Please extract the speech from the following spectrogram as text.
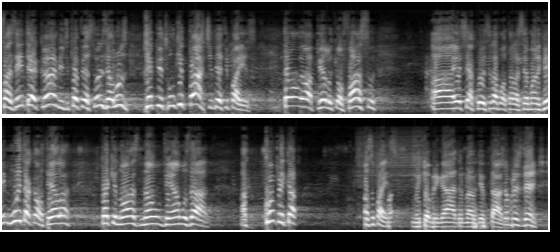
fazer intercâmbio de professores e alunos, repito, com que parte desse país. Então, é o apelo que eu faço a esse acordo que será votado na semana que vem, muita cautela para que nós não venhamos a, a complicar nosso país. Muito obrigado, novo deputado. Senhor presidente.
